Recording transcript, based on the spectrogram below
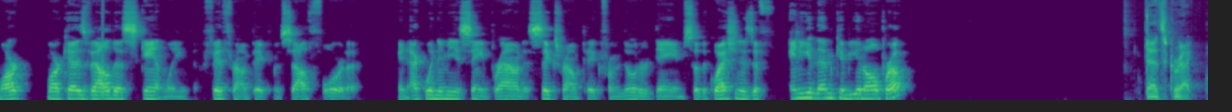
Mark Marquez Valdes Scantling, fifth round pick from South Florida, and Equanimeous St. Brown, a six round pick from Notre Dame. So the question is if any of them can be an All Pro. That's correct.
